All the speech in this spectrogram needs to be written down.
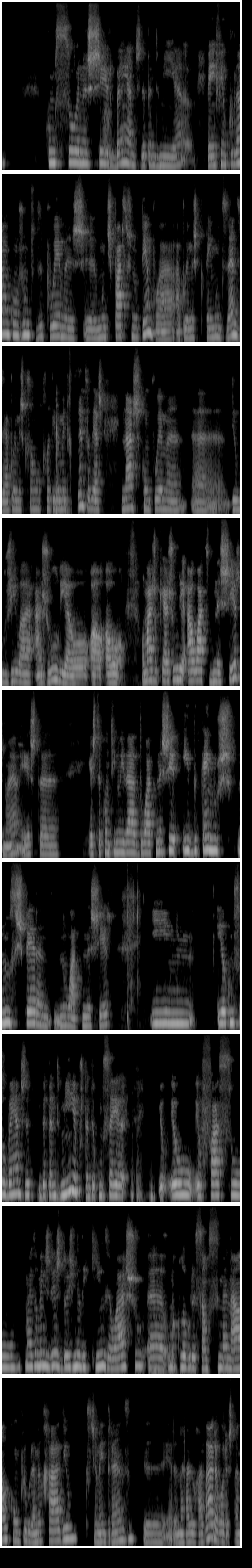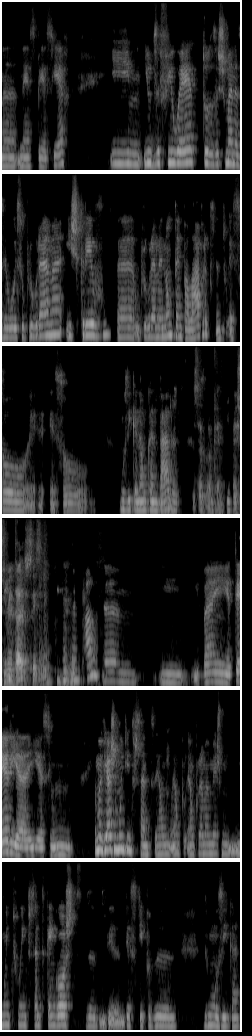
começou a nascer bem antes da pandemia. Bem, enfim, o cordão é um conjunto de poemas uh, muito esparsos no tempo. Há, há, poemas que têm muitos anos, há poemas que são relativamente recentes. Aliás, nasce com um poema uh, de elogio à, à Júlia, ou, ou, ou, mais do que à Júlia, ao ato de nascer, não é? Esta, esta continuidade do ato de nascer e de quem nos, nos espera no ato de nascer. E, ele começou bem antes da, pandemia, portanto eu comecei a, eu, eu, eu, faço mais ou menos desde 2015, eu acho, uma colaboração semanal com um programa de rádio que se chama Em Transe, era na Rádio Radar, agora está na, na SPSR, e, e, o desafio é, todas as semanas eu ouço o programa e escrevo, uh, o programa não tem palavra, portanto é só, é, é só música não cantada, Ok. Instrumentais, sim, sim. Instrumental um, e, e, bem etérea e é assim um, é uma viagem muito interessante. É um, é um, é um programa mesmo muito interessante quem goste de, de, desse tipo de, de música.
